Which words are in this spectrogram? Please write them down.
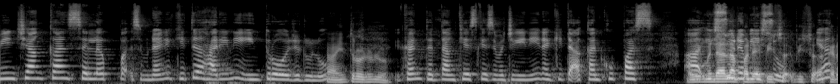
bincangkan selepas sebenarnya kita hari ni intro je dulu. Ha, intro dulu. Kan tentang kes-kes macam ini dan kita akan kupas uh, isu demi pada isu. Episod, ya? akan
